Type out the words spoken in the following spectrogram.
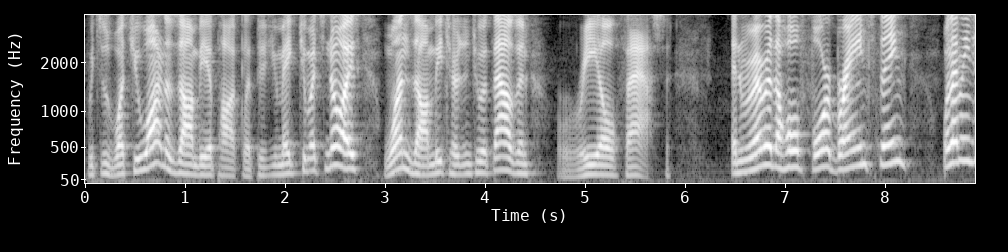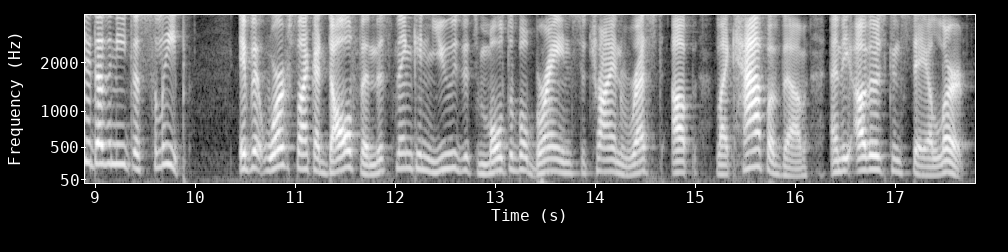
which is what you want in a zombie apocalypse. If you make too much noise, one zombie turns into a thousand real fast. And remember the whole four brains thing? Well, that means it doesn't need to sleep. If it works like a dolphin, this thing can use its multiple brains to try and rest up like half of them, and the others can stay alert.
